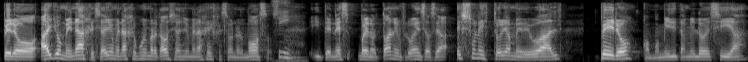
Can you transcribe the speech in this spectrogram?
Pero hay homenajes, hay homenajes muy marcados y hay homenajes que son hermosos. Sí, Y tenés, bueno, toda la influencia, o sea, es una historia medieval, pero, como Miri también lo decía,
